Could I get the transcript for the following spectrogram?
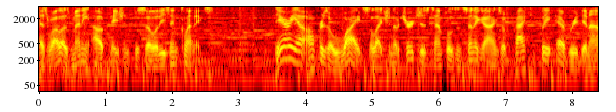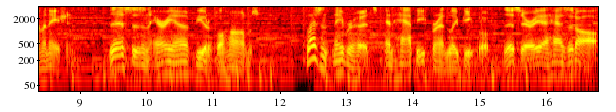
as well as many outpatient facilities and clinics. The area offers a wide selection of churches, temples, and synagogues of practically every denomination. This is an area of beautiful homes, pleasant neighborhoods, and happy, friendly people. This area has it all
